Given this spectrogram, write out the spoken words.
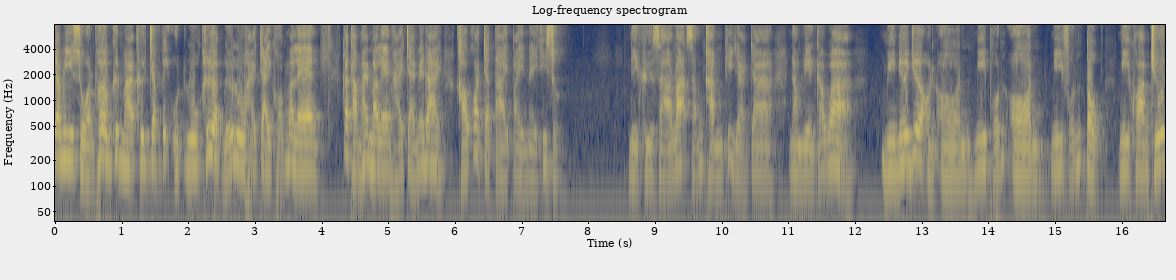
จะมีส่วนเพิ่มขึ้นมาคือจะไปอุดรูเคลือบหรือรูหายใจของแมลง ก็ทำให้แมลงหายใจไม่ได้ เขาก็จะตายไปในที่สุด นี่คือสาระสำคัญที่อยากจะนำเรียนครับว่า มีเนื้อเยื่ออ่อนๆ มีผลอ่อน มีฝนตก มีความชื้น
